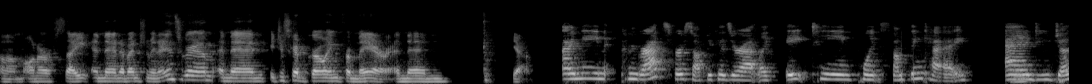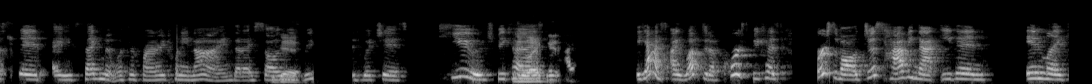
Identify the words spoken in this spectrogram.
um, on our site and then eventually made an instagram and then it just kept growing from there and then yeah. I mean, congrats first off because you're at like 18 point something K and you just did a segment with Refinery 29 that I saw you did. retweeted, which is huge because you like it? yes, I loved it, of course, because first of all, just having that even in like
